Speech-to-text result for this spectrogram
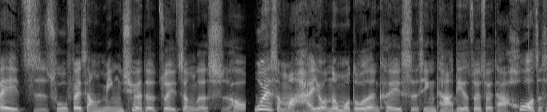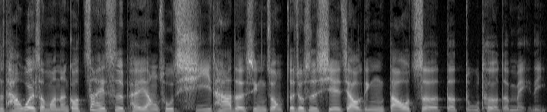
被指出非常明确的罪证的时候，为什么还有那么多人可以死心塌地的追随他，或者是他为什么能够再次培养出其他的信众？这就是邪教领导者的独特的魅力。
